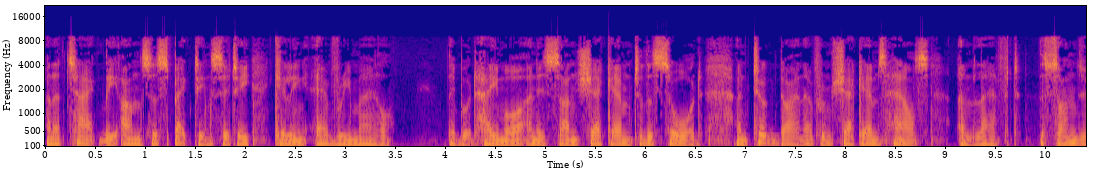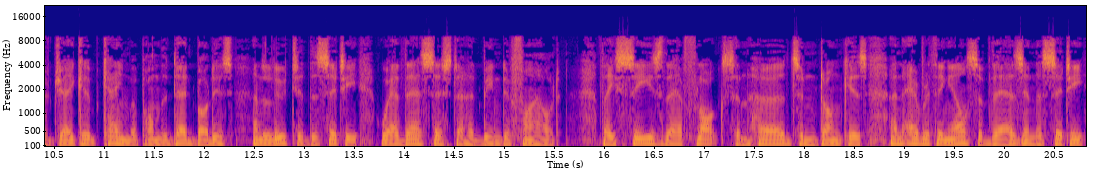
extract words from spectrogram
and attacked the unsuspecting city, killing every male. They put Hamor and his son Shechem to the sword, and took Dinah from Shechem's house, and left. The sons of Jacob came upon the dead bodies, and looted the city where their sister had been defiled. They seized their flocks and herds and donkeys, and everything else of theirs in the city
